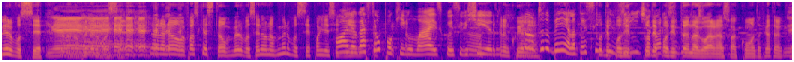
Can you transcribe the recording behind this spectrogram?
primeiro você. Não, não, não, primeiro você. Não, não, não, eu faço questão. Primeiro você. Não, não, primeiro você. Pode decidir. Olha, eu gastei um pouquinho mais com esse vestido. fica tranquila. Não, tudo bem, ela tem Tô, 120, deposi- tô agora depositando 120. agora na sua conta, fica tranquilo.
